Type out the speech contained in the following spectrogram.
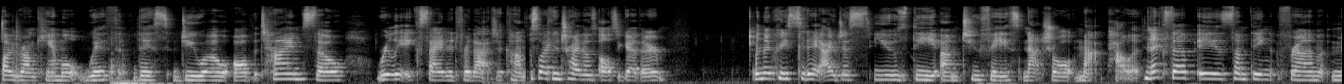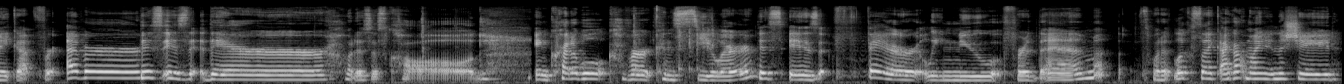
Bobbi Brown Camel with this duo all the time, so really excited for that to come so I can try those all together in the crease today, I just used the um, Too Faced Natural Matte Palette. Next up is something from Makeup Forever. This is their, what is this called? Incredible Cover Concealer. This is fairly new for them. That's what it looks like. I got mine in the shade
